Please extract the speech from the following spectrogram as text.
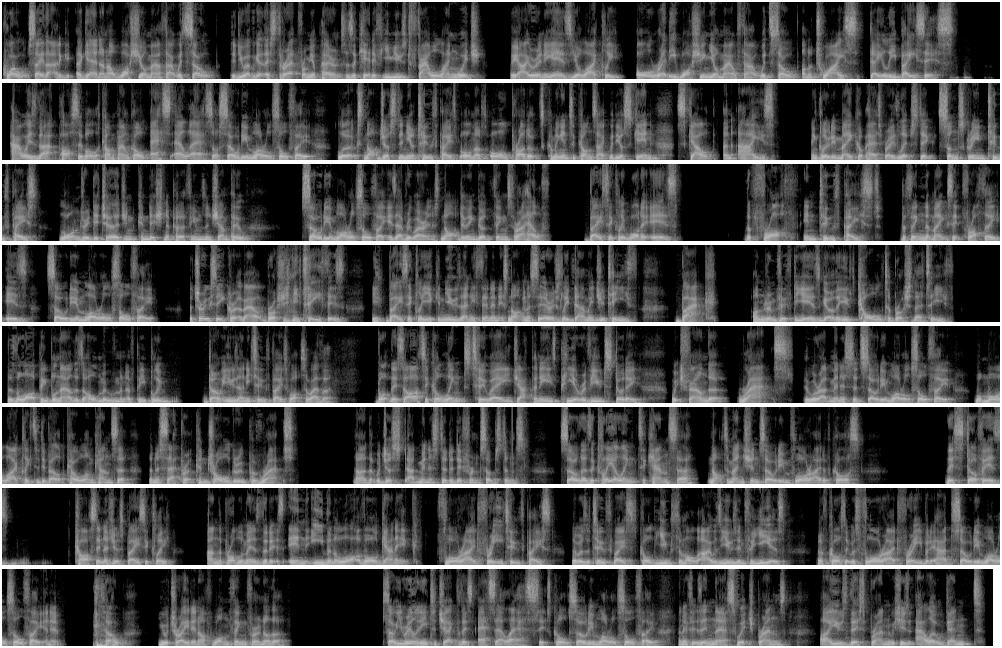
Quote, say that again and I'll wash your mouth out with soap. Did you ever get this threat from your parents as a kid if you used foul language? The irony is you're likely already washing your mouth out with soap on a twice daily basis. How is that possible? A compound called SLS or sodium lauryl sulfate lurks not just in your toothpaste, but almost all products coming into contact with your skin, scalp, and eyes, including makeup, hairsprays, lipstick, sunscreen, toothpaste, laundry detergent, conditioner, perfumes, and shampoo. Sodium lauryl sulfate is everywhere and it's not doing good things for our health basically what it is the froth in toothpaste the thing that makes it frothy is sodium lauryl sulfate. The true secret about brushing your teeth is you, basically you can use anything and it's not going to seriously damage your teeth. Back 150 years ago they used coal to brush their teeth. There's a lot of people now there's a whole movement of people who don't use any toothpaste whatsoever but this article links to a Japanese peer reviewed study which found that rats who were administered sodium lauryl sulfate were more likely to develop colon cancer than a separate control group of rats uh, that were just administered a different substance. So there's a clear link to cancer, not to mention sodium fluoride, of course. This stuff is carcinogenous, basically. And the problem is that it's in even a lot of organic fluoride free toothpaste. There was a toothpaste called Euthymol that I was using for years. Of course, it was fluoride free, but it had sodium lauryl sulfate in it. So you were trading off one thing for another. So you really need to check for this SLS. It's called sodium lauryl sulfate. And if it's in there, switch brands. I use this brand, which is Aloe Dent.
